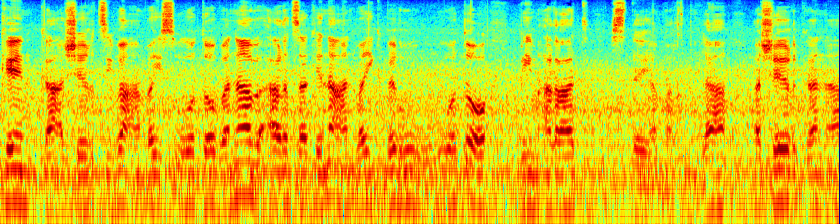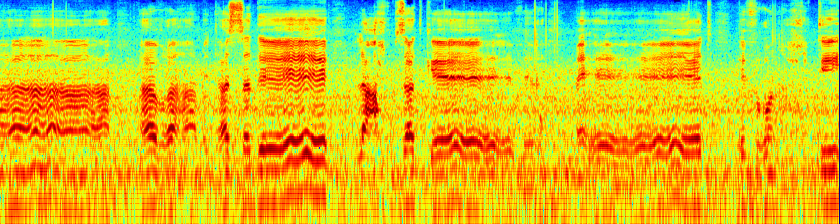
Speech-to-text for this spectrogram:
כן כאשר ציוום, ויישאו אותו בניו ארצה כנען, ויקברו אותו במערת שדה המכפלה, אשר קנה אברהם את השדה לאחוזת קבר מאת עפרון החיתי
